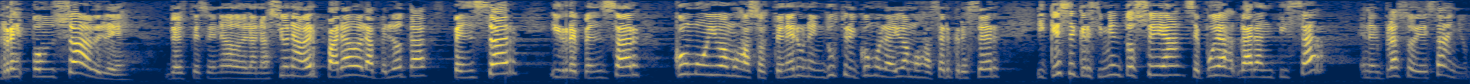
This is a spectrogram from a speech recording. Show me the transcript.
responsable de este Senado de la Nación haber parado la pelota, pensar y repensar cómo íbamos a sostener una industria y cómo la íbamos a hacer crecer y que ese crecimiento sea, se pueda garantizar en el plazo de 10 años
